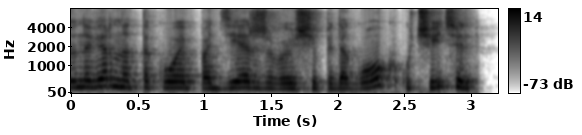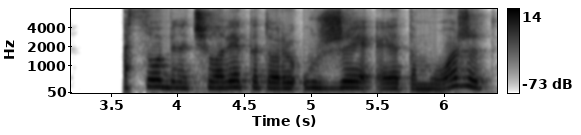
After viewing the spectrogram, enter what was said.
то, наверное, такой поддерживающий педагог, учитель, особенно человек, который уже это может,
